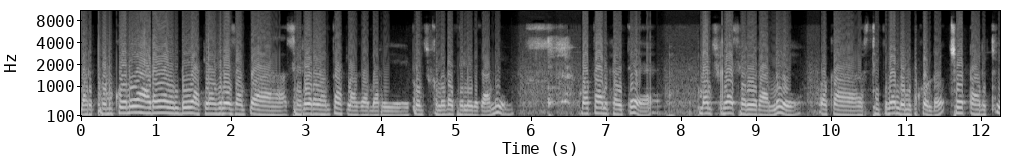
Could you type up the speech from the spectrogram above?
మరి పడుకొని ఆడే ఉండి అట్లాగనే సంప శరీరం అంతా అట్లాగా మరి పెంచుకున్నాడో తెలియదు కానీ మొత్తానికైతే మంచిగా శరీరాన్ని ఒక స్థితిలో నిలుపుకోండు. చూడటానికి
